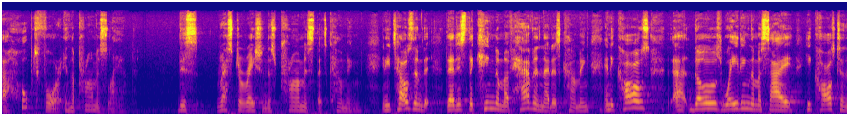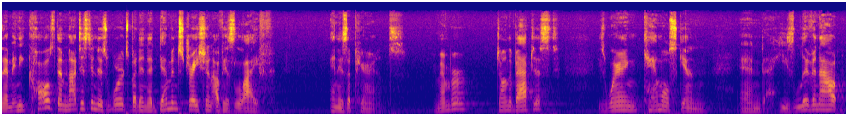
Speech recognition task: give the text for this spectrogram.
uh, hoped for in the promised land. This restoration, this promise that's coming. And he tells them that, that it's the kingdom of heaven that is coming. And he calls uh, those waiting the Messiah, he calls to them. And he calls them not just in his words, but in a demonstration of his life and his appearance. Remember? John the Baptist, he's wearing camel skin and he's living out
